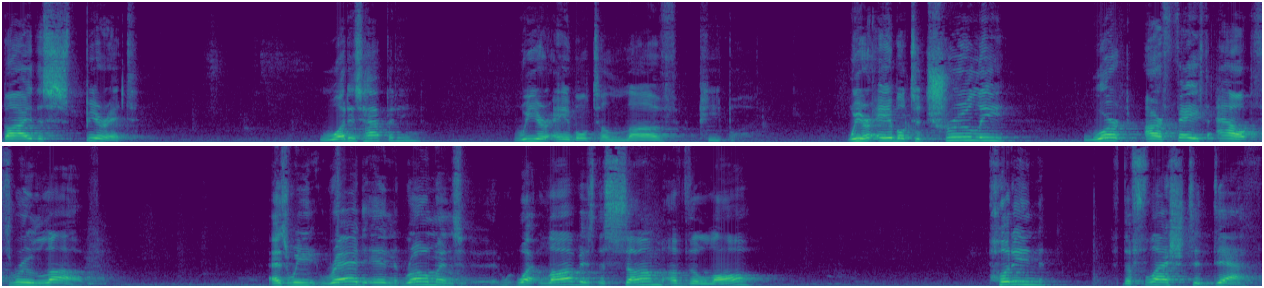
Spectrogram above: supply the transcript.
by the Spirit, what is happening? We are able to love people. We are able to truly work our faith out through love. As we read in Romans, what love is the sum of the law, putting the flesh to death,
